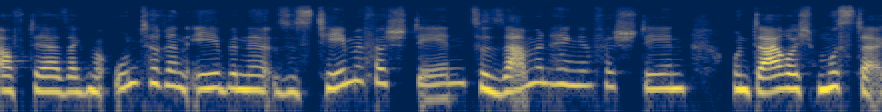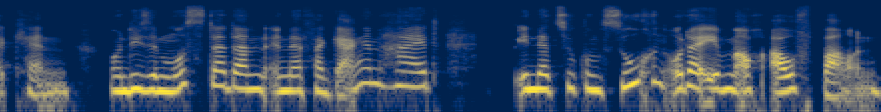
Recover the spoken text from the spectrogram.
auf der, sag ich mal, unteren Ebene Systeme verstehen, Zusammenhänge verstehen und dadurch Muster erkennen. Und diese Muster dann in der Vergangenheit in der Zukunft suchen oder eben auch aufbauen.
